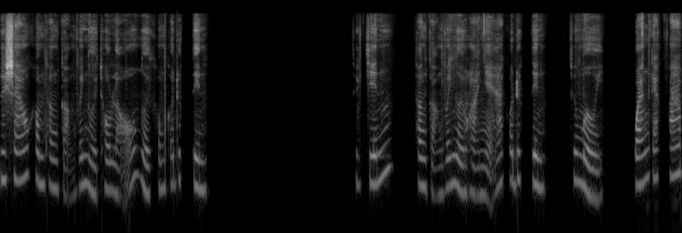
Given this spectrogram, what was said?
thứ sáu không thân cận với người thô lỗ, người không có đức tin. Thứ chín, thân cận với người hòa nhã có đức tin. Thứ mười, quán các pháp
